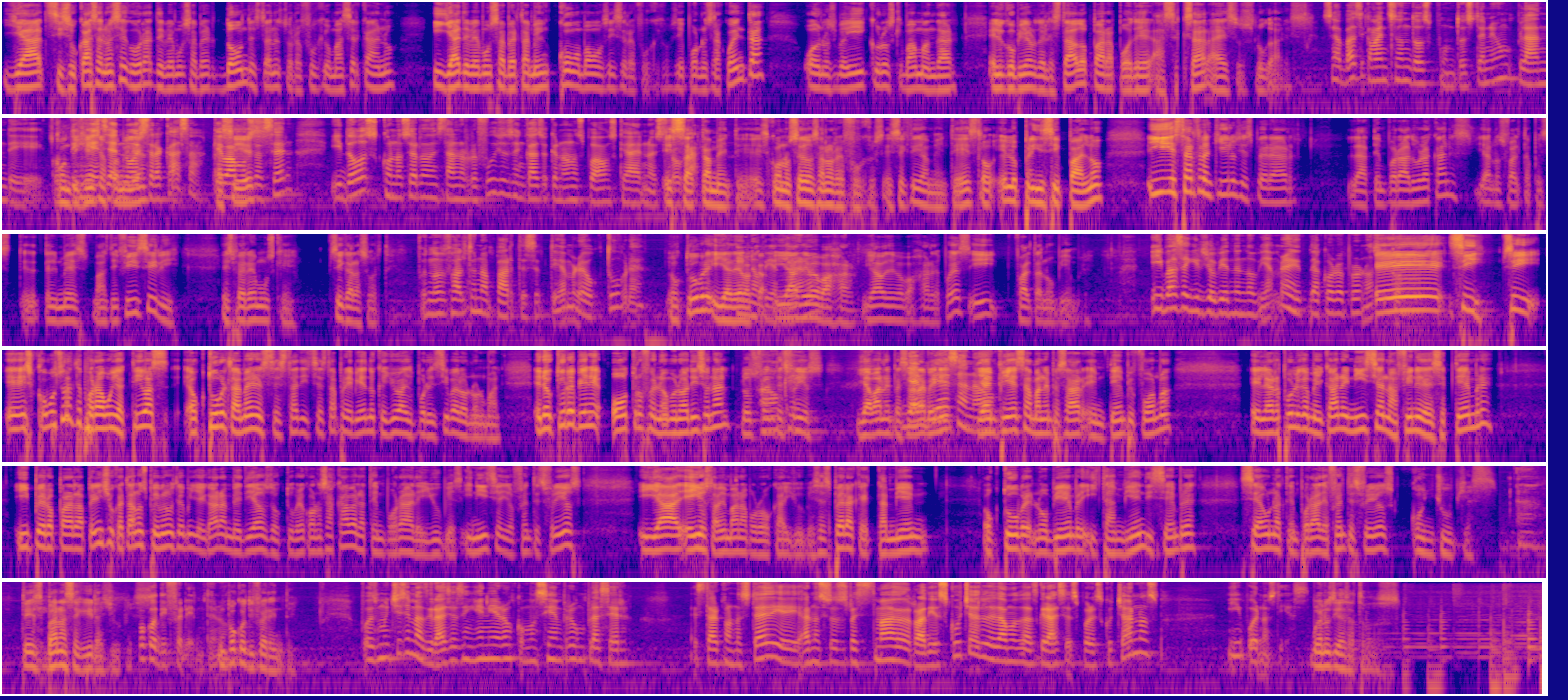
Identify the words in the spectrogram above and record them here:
ya si su casa no es segura, debemos saber dónde está nuestro refugio más cercano y ya debemos saber también cómo vamos a ese refugio, si por nuestra cuenta o en los vehículos que va a mandar el gobierno del estado para poder accesar a esos lugares. O sea, básicamente son dos puntos. Tener un plan de Contingencia contingencia en nuestra casa. ¿Qué Así vamos es. a hacer? Y dos, conocer dónde están los refugios en caso que no nos podamos quedar en nuestro hogar. Exactamente, es conocer dónde están los refugios, efectivamente, es lo, es lo principal, ¿no? Y estar tranquilos y esperar la temporada de huracanes. Ya nos falta pues el mes más difícil y esperemos que siga la suerte. Pues nos falta una parte, septiembre, octubre. Octubre y ya debe, y ya debe ¿no? bajar, ya debe bajar después y falta noviembre. Y va a seguir lloviendo en noviembre, de acuerdo al pronóstico. Eh, sí, sí, es como es una temporada muy activa, octubre también se está, se está previendo que llueva por encima de lo normal. En octubre viene otro fenómeno adicional, los Ah, frentes fríos. Ya van a empezar Ya a venir, ah, ya ok. empiezan, van a empezar en tiempo y forma. En la República Mexicana inician a fines de septiembre, y pero para la península de Yucatán los primeros deben llegar a mediados de octubre, cuando se acabe la temporada de lluvias, inicia los frentes fríos y ya ellos también van a provocar lluvias. Se espera que también octubre, noviembre y también diciembre sea una temporada de frentes fríos con lluvias. Ah, Entonces van a seguir las lluvias. un poco diferente, ¿no? Un poco diferente. Pues muchísimas gracias, ingeniero. Como siempre, un placer estar con usted y a nuestros estimados radioescuchas le damos las gracias por escucharnos y buenos días. Buenos días a todos.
